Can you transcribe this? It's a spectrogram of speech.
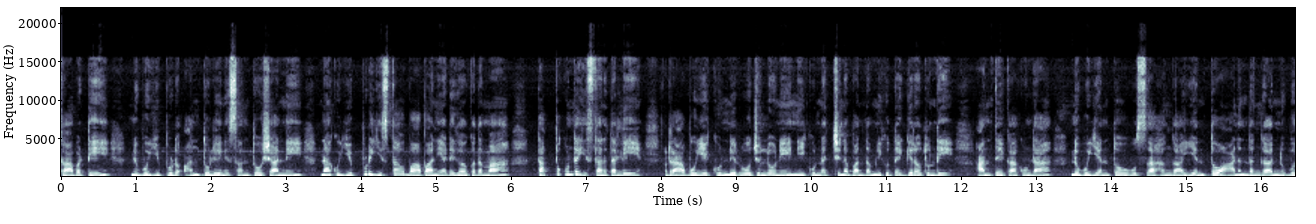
కాబట్టి నువ్వు ఇప్పుడు అంతులేని సంతోషాన్ని నాకు ఎప్పుడు ఇస్తావు బాబా అని అడిగావు కదమ్మా. తప్పకుండా ఇస్తాను తల్లి. రాబోయే కొన్ని రోజుల్లోనే నీకు నచ్చిన బంధం నీకు దగ్గరవుతుంది. అంతేకాకుండా నువ్వు ఎంతో ఉత్సాహంగా ఎంతో ఆనందంగా నువ్వు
